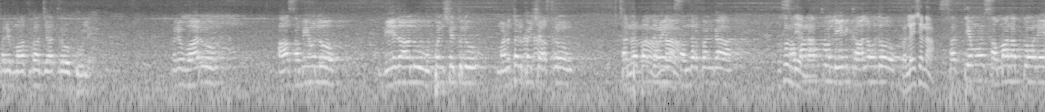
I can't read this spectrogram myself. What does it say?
మరి మహాత్మా జ్యోతిరావు పూలే. మరి వారు ఆ సమయంలో వేదాలు ఉపనిషత్తులు మణుతర్ప శాస్త్రం చట్టబద్ధమైన సందర్భంగా. సమానత్వం లేని కాలంలో సత్యము సమానత్వం అనే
